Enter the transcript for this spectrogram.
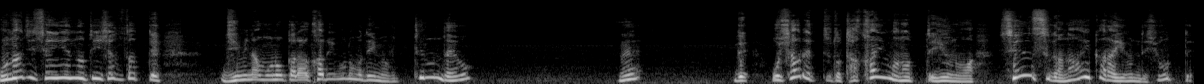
同じ1000円の T シャツだって地味なものから明るいものまで今売ってるんだよ。ね。で、おしゃれって言うと高いものっていうのはセンスがないから言うんでしょって。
